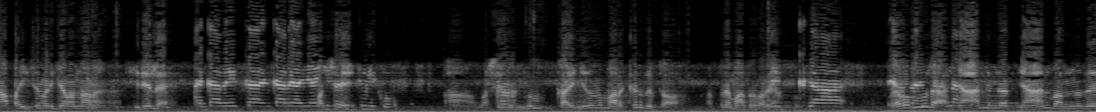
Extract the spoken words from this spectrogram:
ആ പൈസ മേടിക്കാൻ വന്നാണ്. ശരിയല്ലേ? എനിക്കറിയാം എനിക്കറിയാം. ഞാൻ വിളിക്കും. ആ പക്ഷെ ഇതൊന്നും കഴിഞ്ഞതൊന്നും മറക്കരുത് കേട്ടോ അത്ര മാത്രം ഇക്ക, വേറെ ഒന്നുമില്ല ഞാൻ നിങ്ങൾ ഞാൻ വന്നത്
